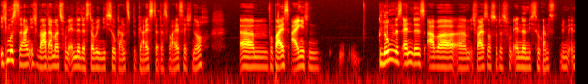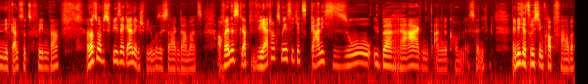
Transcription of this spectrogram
Ich muss sagen, ich war damals vom Ende der Story nicht so ganz begeistert, das weiß ich noch. Ähm, wobei es eigentlich ein gelungenes Ende ist, aber ähm, ich weiß noch so, dass ich vom Ende nicht so ganz, im Ende nicht ganz so zufrieden war. Ansonsten habe ich das Spiel sehr gerne gespielt, muss ich sagen, damals. Auch wenn es, glaube wertungsmäßig jetzt gar nicht so überragend angekommen ist, wenn ich wenn ich jetzt richtig im Kopf habe,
